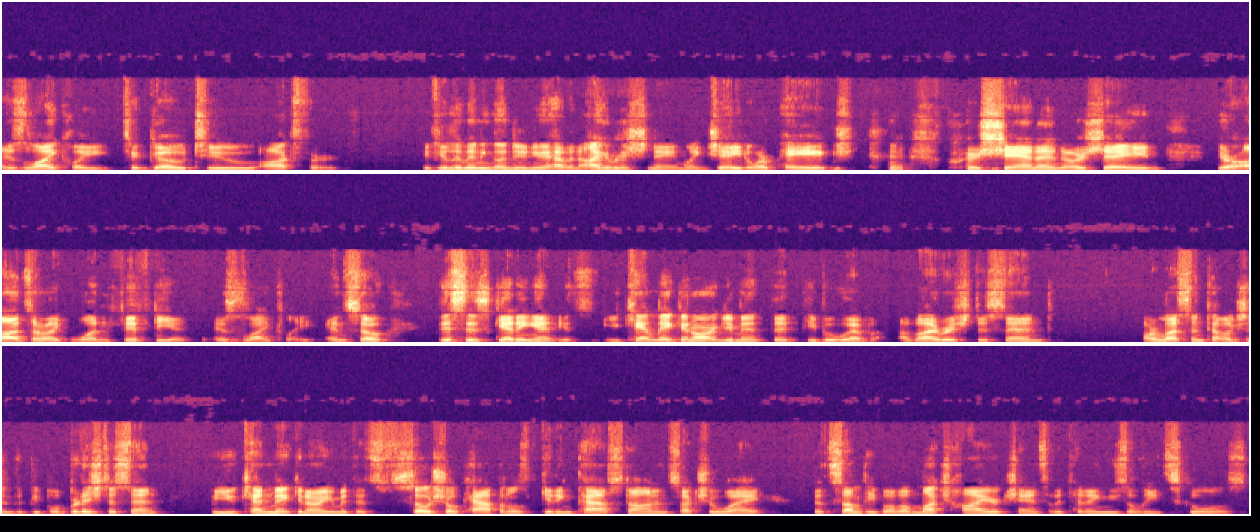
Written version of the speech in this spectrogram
is likely to go to Oxford. If you live in England and you have an Irish name like Jade or Paige, or Shannon or Shane, your odds are like 150th as likely. And so this is getting at it's you can't make an argument that people who have of Irish descent are less intelligent than people of British descent but you can make an argument that social capital is getting passed on in such a way that some people have a much higher chance of attending these elite schools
